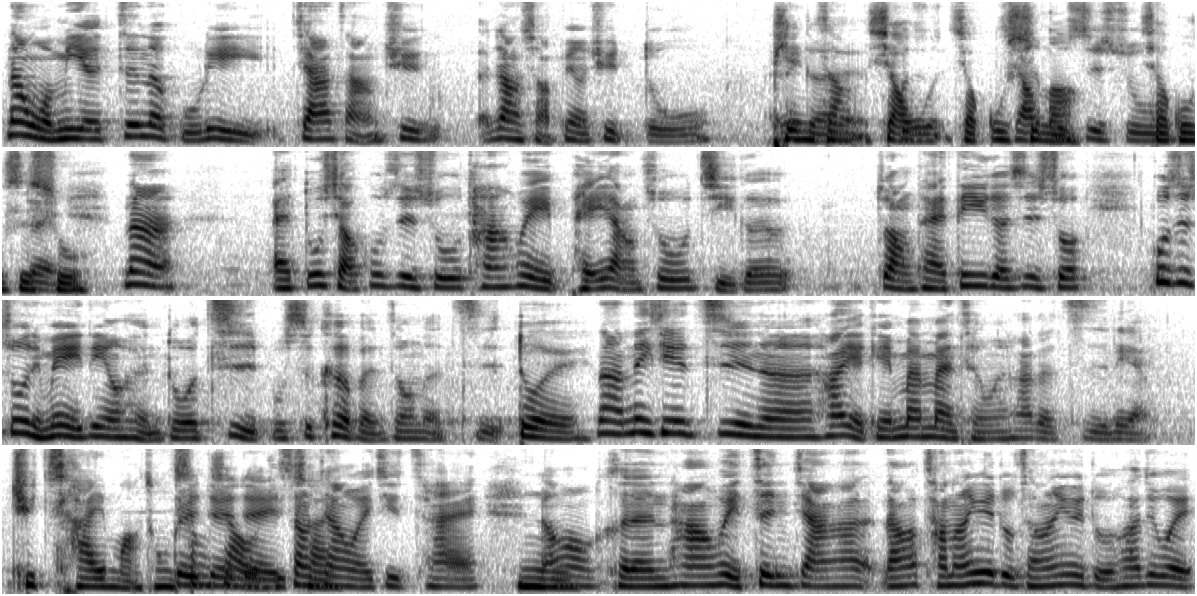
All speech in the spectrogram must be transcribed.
那我们也真的鼓励家长去让小朋友去读篇章小文小故事吗小故事书，小故事书。那哎，读小故事书，它会培养出几个状态。第一个是说，故事书里面一定有很多字，不是课本中的字。对，那那些字呢，它也可以慢慢成为它的质量。去猜嘛，从上下文去猜。上下文去猜，嗯然后可能它会增加它，然后常常阅读，常常阅读，它就会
